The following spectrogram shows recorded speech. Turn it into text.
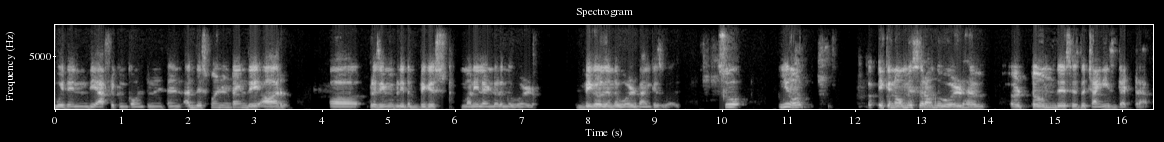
within the african continent and at this point in time they are presumably the biggest money lender in the world bigger than the World Bank as well. So, you know, economists around the world have uh, termed this as the Chinese debt trap.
